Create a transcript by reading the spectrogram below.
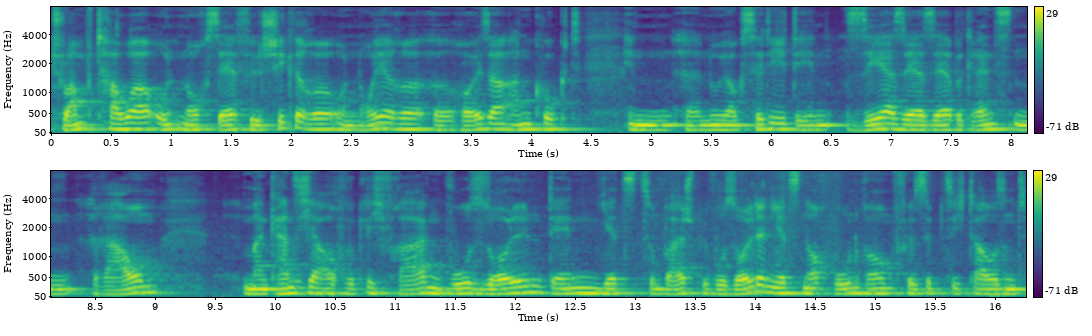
Trump Tower und noch sehr viel schickere und neuere äh, Häuser anguckt in äh, New York City, den sehr, sehr, sehr begrenzten Raum. Man kann sich ja auch wirklich fragen, wo sollen denn jetzt zum Beispiel, wo soll denn jetzt noch Wohnraum für 70.000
